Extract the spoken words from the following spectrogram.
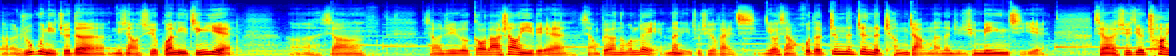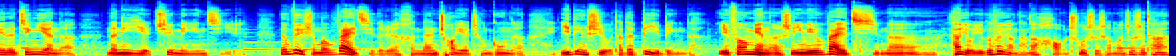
啊。如果你觉得你想学管理经验，啊，想。想这个高大上一点，想不要那么累，那你就去外企；你要想获得真的真的成长呢，那你就去民营企业；想要学些创业的经验呢，那你也去民营企业。那为什么外企的人很难创业成功呢？一定是有它的弊病的。一方面呢，是因为外企呢，它有一个非常大的好处是什么？就是它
